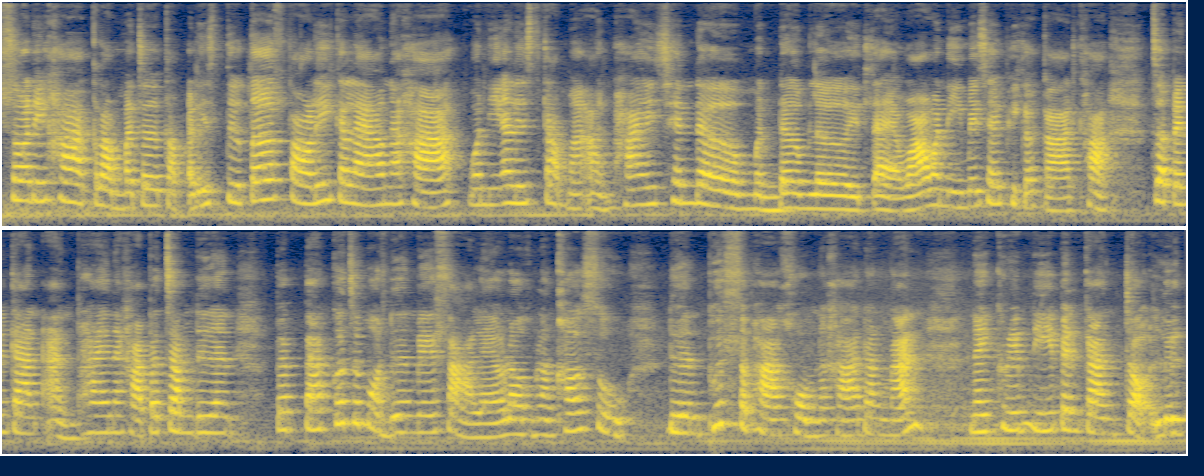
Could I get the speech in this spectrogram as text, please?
สวัสดีค่ะ กลับมาเจอกับ Alice Tutor Story กันแล้วนะคะ วันนี้ Alice กลับมาอ่านไพ่เช่นเดิมเหมือนเดิมเลย แต่ว่าวันนี้ไม่ใช่พิกาการ์ดค่ะ จะเป็นการอ่านไพ่นะคะ ประจำเดือนแป๊บๆก็จะหมดเดือนเมษาแล้วเรากำลังเข้าสู่เดือนพฤษภาคมนะคะ ดังนั้นในคลิปนี้เป็นการเจาะลึก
